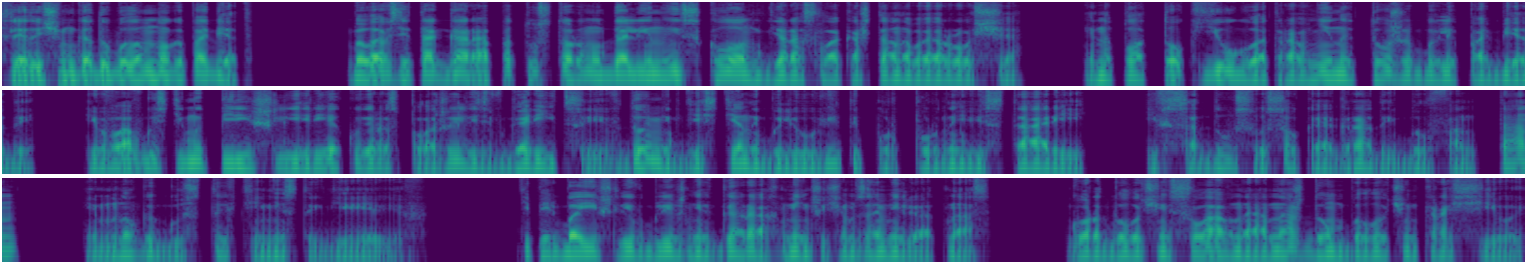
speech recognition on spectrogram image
В следующем году было много побед. Была взята гора по ту сторону долины и склон, где росла каштановая роща. И на плато к югу от равнины тоже были победы. И в августе мы перешли реку и расположились в Гориции, в доме, где стены были увиты пурпурной вистарией, и в саду с высокой оградой был фонтан и много густых тенистых деревьев. Теперь бои шли в ближних горах, меньше, чем за милю от нас. Город был очень славный, а наш дом был очень красивый.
